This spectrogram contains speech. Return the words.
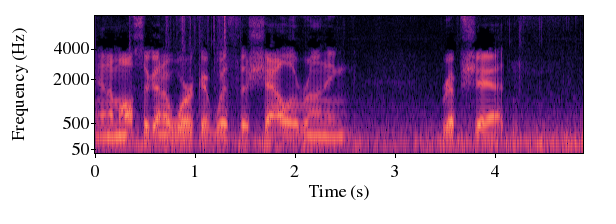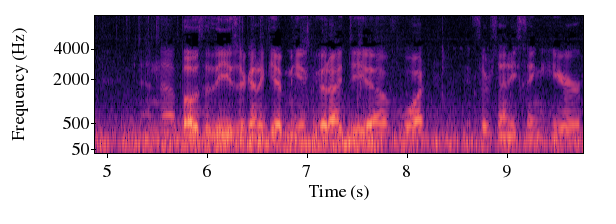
and I'm also gonna work it with the shallow running rip shad. And uh, both of these are gonna give me a good idea of what if there's anything here.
